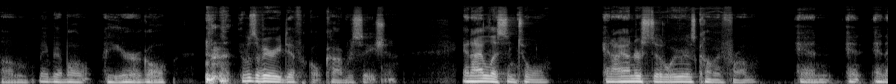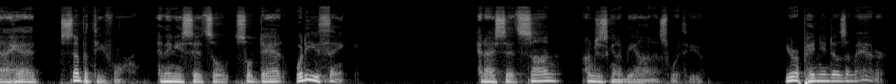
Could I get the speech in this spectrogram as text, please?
um, maybe about a year ago. it was a very difficult conversation, and I listened to him, and I understood where he was coming from, and and and I had sympathy for him. And then he said, "So, so, Dad, what do you think?" And I said, "Son, I'm just going to be honest with you. Your opinion doesn't matter.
